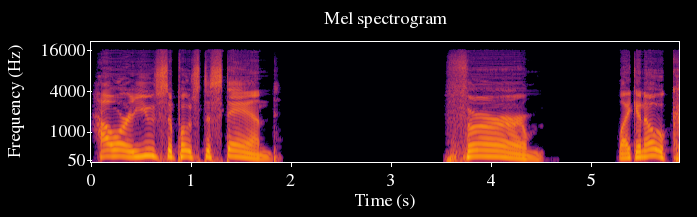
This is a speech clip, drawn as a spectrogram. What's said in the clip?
how are you supposed to stand? Firm, like an oak.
